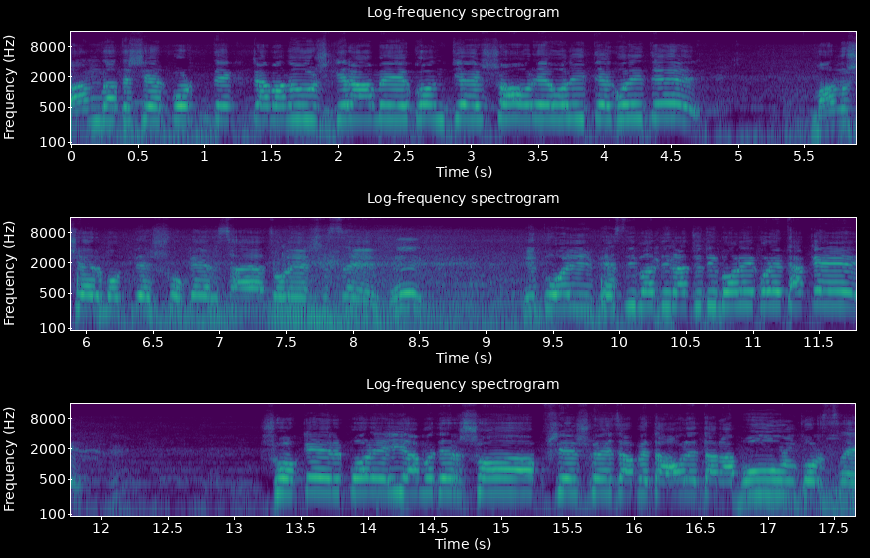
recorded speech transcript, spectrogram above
বাংলাদেশের প্রত্যেকটা মানুষ গ্রামে গঞ্জে শহরে অলিতে গলিতে মানুষের মধ্যে শোকের ছায়া চলে এসেছে। কিন্তু ওই ফেসিবাদীরা যদি মনে করে থাকে শোকের পরেই আমাদের সব শেষ হয়ে যাবে তাহলে তারা ভুল করছে।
